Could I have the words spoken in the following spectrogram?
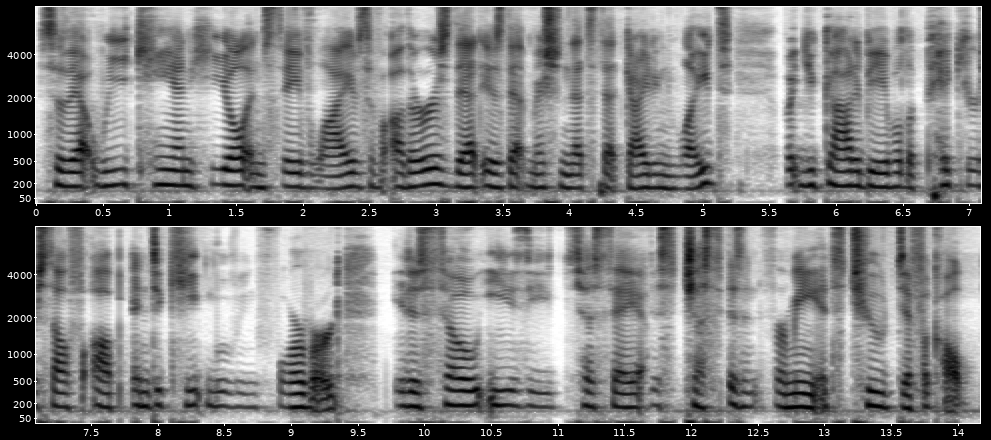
so that we can heal and save lives of others, that is that mission, that's that guiding light. But you got to be able to pick yourself up and to keep moving forward. It is so easy to say, this just isn't for me, it's too difficult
